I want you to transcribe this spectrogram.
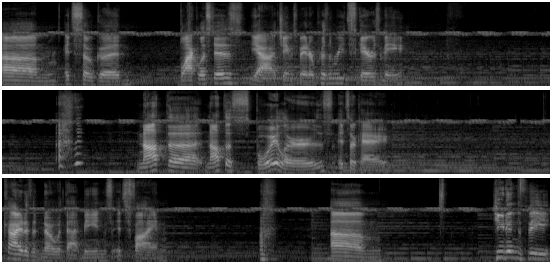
Um, it's so good. Blacklist is? Yeah, James Spader. Prison Reid scares me. not the not the spoilers. It's okay. Kai doesn't know what that means. It's fine. um you didn't see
